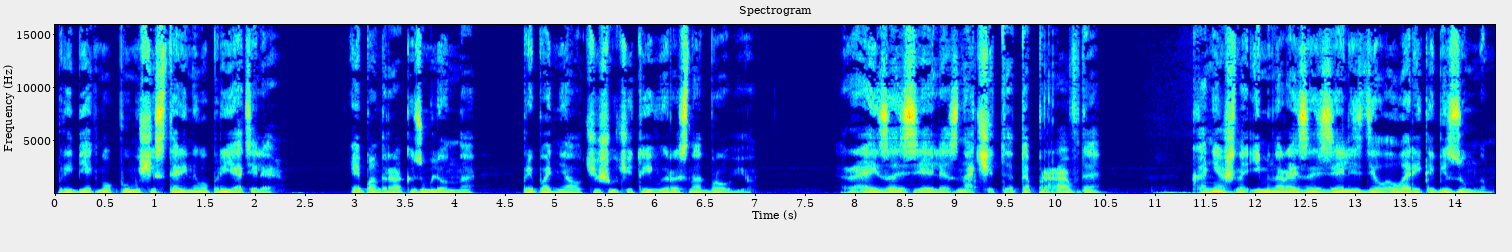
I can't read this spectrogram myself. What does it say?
прибегнул к помощи старинного приятеля. Эпандрак изумленно приподнял чешуйчатый вырос над бровью. «Райза Зеля, значит, это правда?» Конечно, именно Райзазель сделал Ларика безумным.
